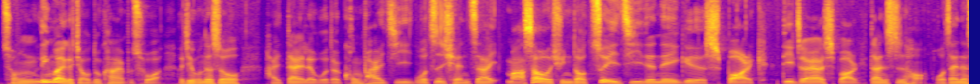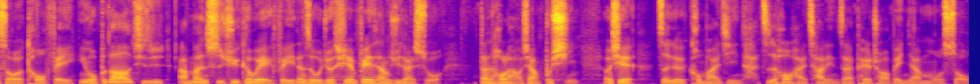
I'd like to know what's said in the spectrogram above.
从另外一个角度看还不错啊。而且我那时候还带了我的空拍机，我之前在马绍尔群岛坠机的那个 Spark DJI Spark，但是哈，我在那时候偷飞，因为我不知道其实安曼市区可不可以飞，但是我就先飞上去再说。但是后来好像不行，而且这个空拍机之后还差点在 Petra 被人家没收。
